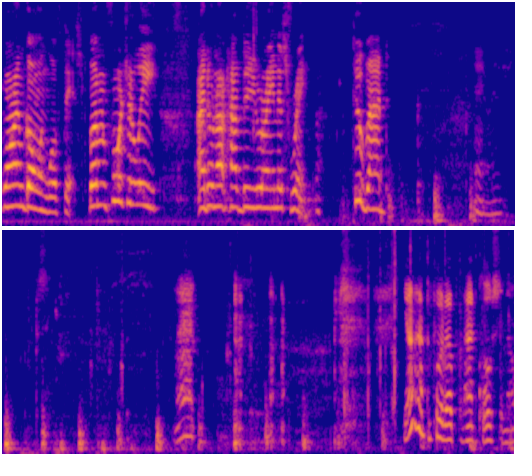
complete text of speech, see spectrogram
where I'm going with this. But unfortunately, I do not have the Uranus ring. Too bad. Anyways. You don't have to put it up that close, you know.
